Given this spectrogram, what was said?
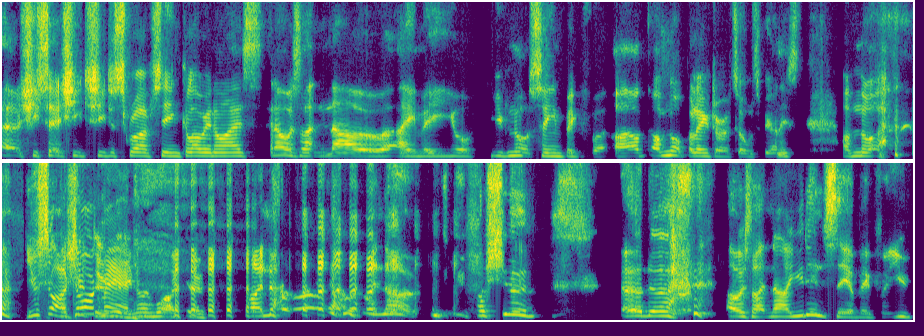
uh, she said she she described seeing glowing eyes. And I was like, no, Amy, you're, you've not seen Bigfoot. I, I'm not believed her at all, to be honest. I'm not. you saw a dog do, man. Really, knowing what I do. I know, I know. I should. And uh, I was like, "No, you didn't see a Bigfoot. You,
